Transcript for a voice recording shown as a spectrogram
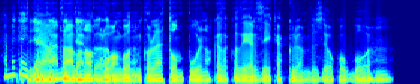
Hát meg hát ugye általában akkor van gond, mikor letompulnak ezek az érzékek különböző okokból. Hmm.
